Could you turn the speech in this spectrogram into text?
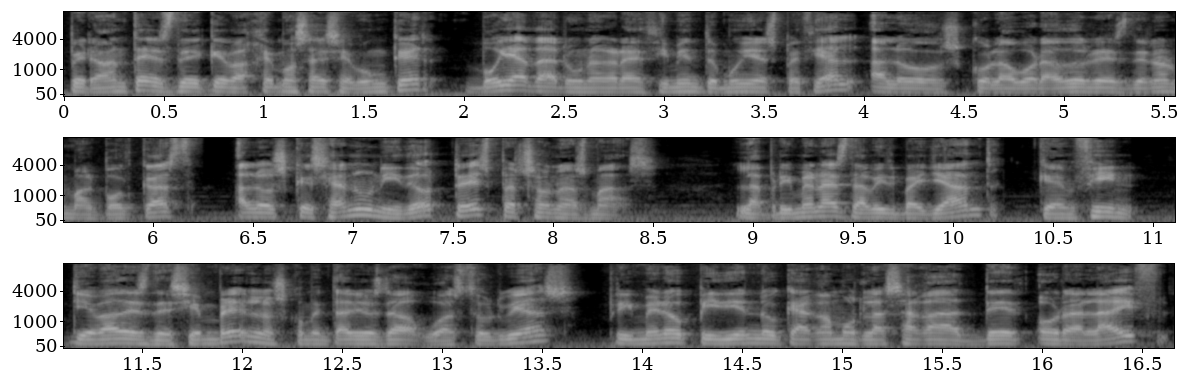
Pero antes de que bajemos a ese búnker, voy a dar un agradecimiento muy especial a los colaboradores de Normal Podcast, a los que se han unido tres personas más. La primera es David Bayant, que en fin, lleva desde siempre en los comentarios de Aguas Turbias, primero pidiendo que hagamos la saga Dead or Alive,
